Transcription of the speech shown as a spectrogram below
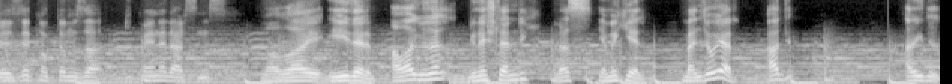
lezzet noktamıza gitmeye ne dersiniz? Vallahi iyi derim. Hava güzel, güneşlendik. Biraz yemek yiyelim. Bence uyar. Hadi. Hadi gidelim.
